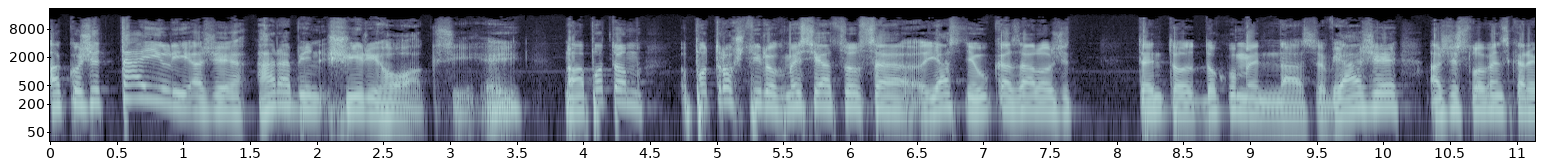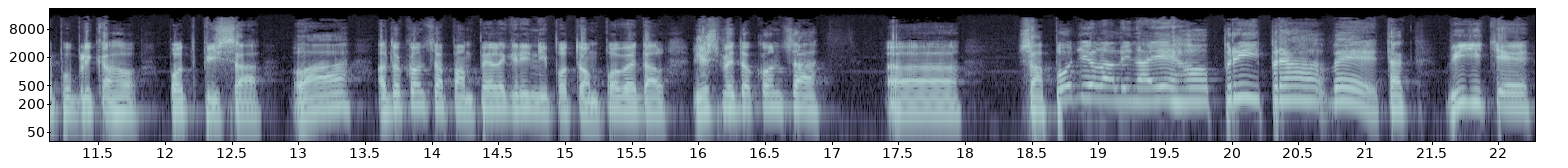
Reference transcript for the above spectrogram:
akože tajili a že Harabin šíri hoaxy, hej. No a potom po troch, štyroch mesiacov sa jasne ukázalo, že tento dokument nás viaže a že Slovenská republika ho podpísala a dokonca pán Pelegrini potom povedal, že sme dokonca uh, sa podielali na jeho príprave. Tak vidíte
